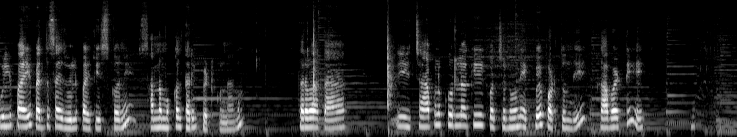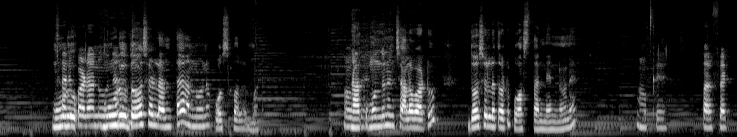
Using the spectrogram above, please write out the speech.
ఉల్లిపాయ పెద్ద సైజు ఉల్లిపాయ తీసుకొని సన్న ముక్కలు తరిగి పెట్టుకున్నాను. తర్వాత ఈ చేపల కూరలోకి కొంచెం నూనె ఎక్కువే పడుతుంది. కాబట్టి మూడు? మూడు దోశలంతా నూనె పోసుకోవాలన్నమాట. నాకు ముందు నుంచి అలవాటు దోశలతోటి పోస్తాను నేను నూనె. Okay perfect.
